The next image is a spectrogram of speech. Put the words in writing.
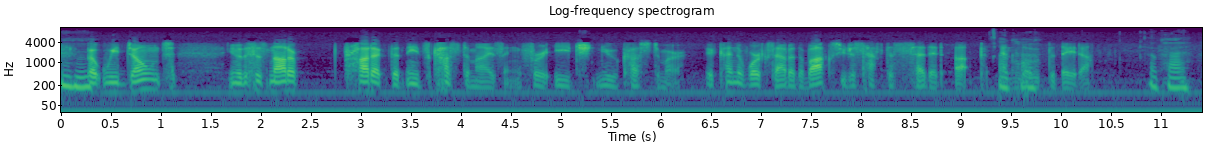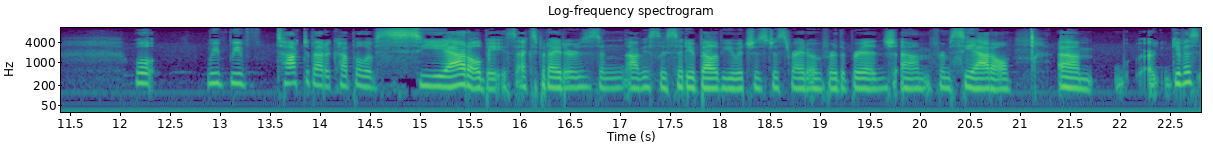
hmm but we don't. You know, this is not a product that needs customizing for each new customer. It kind of works out of the box. You just have to set it up and Okay. load the data. Okay. Well, we've we've talked about a couple of Seattle-based Expeditors, and obviously City of Bellevue, which is just right over the bridge um, from Seattle. Um, give us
